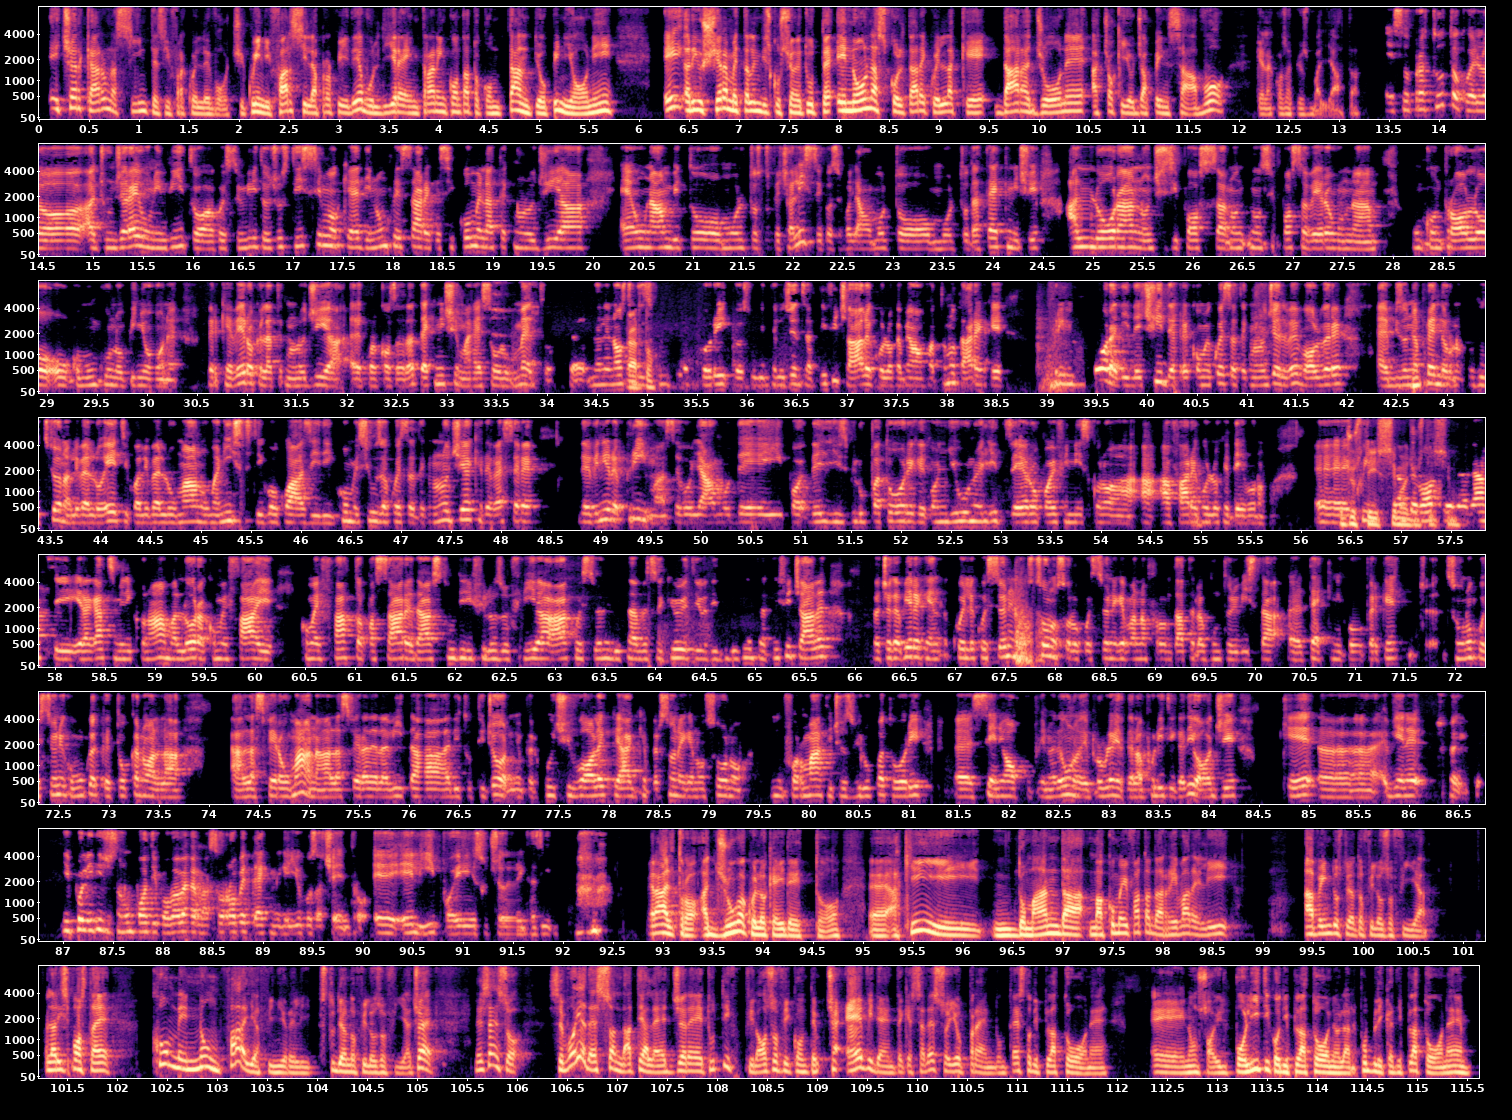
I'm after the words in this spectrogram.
e cercare una sintesi fra quelle voci. Quindi farsi la propria idea vuol dire entrare in contatto con tante opinioni e riuscire a metterle in discussione tutte e non ascoltare quella che dà ragione a ciò che io già pensavo, che è la cosa più sbagliata. E soprattutto quello, aggiungerei un invito a questo invito giustissimo che è di non pensare che siccome la tecnologia è un ambito molto specialistico, se vogliamo, molto, molto da tecnici, allora non, ci si, possa, non, non si possa avere una, un controllo o comunque un'opinione, perché è vero che la tecnologia è qualcosa da tecnici, ma è solo un mezzo. Cioè, nelle nostre certo. discussioni con Rick sull'intelligenza artificiale, quello che abbiamo fatto notare è che prima ancora di decidere come questa tecnologia deve evolvere, eh, bisogna prendere una posizione a livello etico, a livello umano, umanistico quasi, di come si usa questa tecnologia che deve essere deve venire prima, se vogliamo, dei, poi, degli sviluppatori che con gli 1 e gli 0 poi finiscono a, a, a, fare quello che devono. Eh, giustissimo, giustissimo. I ragazzi, i ragazzi, mi dicono, ah, ma allora come fai, come hai fatto a passare da studi di filosofia a questioni di cyber security o di intelligenza artificiale? Faccio capire che quelle questioni non sono solo questioni che vanno affrontate dal punto di vista eh, tecnico, perché cioè, sono questioni comunque che toccano alla, alla sfera umana, alla sfera della vita di tutti i giorni, per cui ci vuole che anche persone che non sono informatici o sviluppatori eh, se ne occupino ed è uno dei problemi della politica di oggi che eh, viene... Cioè, i politici sono un po' tipo, vabbè, ma sono robe tecniche, io cosa c'entro? E, e lì poi succedono i casini. Peraltro, aggiungo a quello che hai detto, eh, a chi domanda ma come hai fatto ad arrivare lì avendo studiato filosofia? La risposta è come non fai a finire lì studiando filosofia? Cioè, nel senso, se voi adesso andate a leggere tutti i filosofi contemporanei, cioè è evidente che se adesso io prendo un testo di Platone, e non so, il politico di Platone o la Repubblica di Platone,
